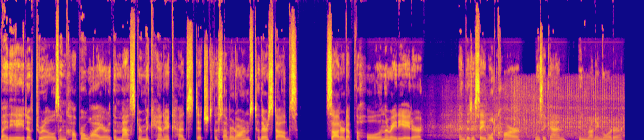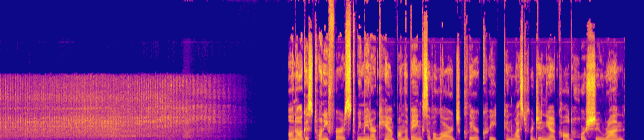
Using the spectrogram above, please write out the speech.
By the aid of drills and copper wire, the master mechanic had stitched the severed arms to their stubs, soldered up the hole in the radiator, and the disabled car was again in running order. On August 21st, we made our camp on the banks of a large, clear creek in West Virginia called Horseshoe Run.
